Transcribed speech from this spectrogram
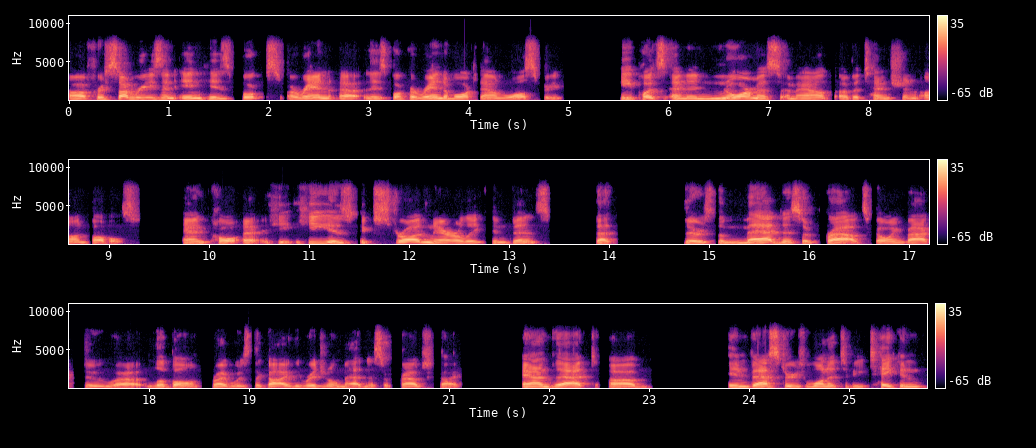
Uh, for some reason, in his books, ran, uh, his book, A Random Walk Down Wall Street, he puts an enormous amount of attention on bubbles, and call, uh, he he is extraordinarily convinced that there's the madness of crowds going back to uh, Le Bon, right? Was the guy the original madness of crowds guy, and that um, investors wanted to be taken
